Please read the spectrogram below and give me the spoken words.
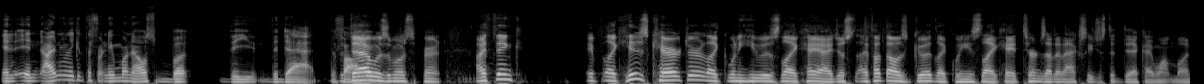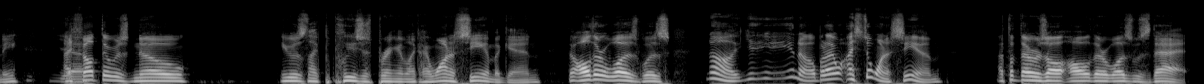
and and I didn't really get the from anyone else but the the dad, the, the father. dad was the most apparent. I think if like his character, like when he was like, "Hey, I just," I thought that was good. Like when he's like, "Hey, it turns out I'm actually just a dick. I want money." I felt there was no. He was like, "But please just bring him. Like I want to see him again." The, all there was was no, you, you know, but I, I still want to see him. I thought there was all all there was was that,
